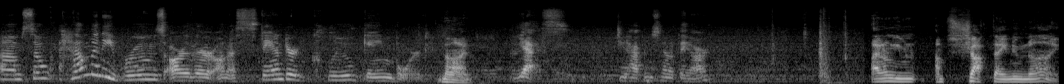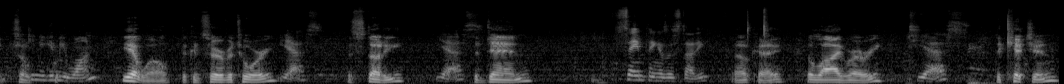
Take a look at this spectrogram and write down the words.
Um, so, how many rooms are there on a standard Clue game board? Nine. Yes. Do you happen to know what they are? I don't even. I'm shocked I knew nine. So Can you give me one? yeah, well, the conservatory, Yes. the study, Yes. the den. Same thing as a study. Okay, the library, Yes. the kitchen,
